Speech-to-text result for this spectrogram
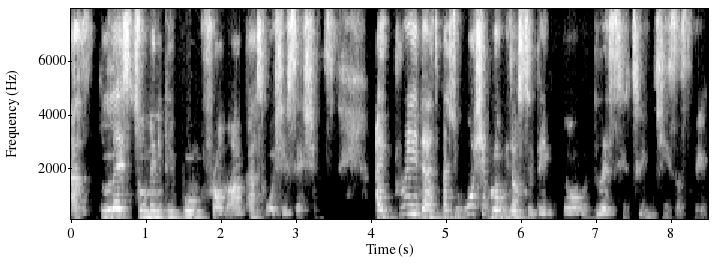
has blessed so many people from our past worship sessions. I pray that as you worship God with us today, God will bless you too in Jesus' name.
